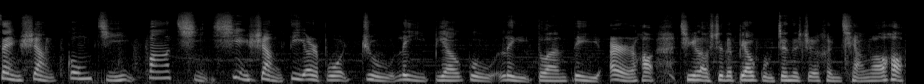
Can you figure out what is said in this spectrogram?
站上攻击，发起线上第二波主力标股立端第二哈，其实老师的标股真的是很强哦哈，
